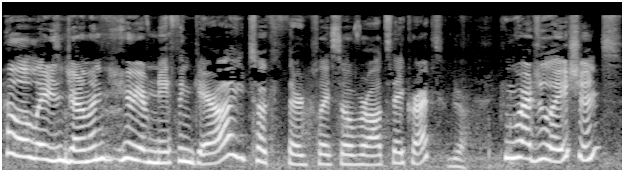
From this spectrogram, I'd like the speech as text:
Hello, ladies and gentlemen. Here we have Nathan Guerra. You took third place overall today, correct? Yeah. Congratulations.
